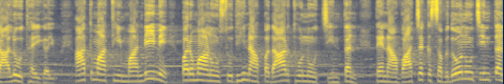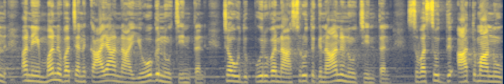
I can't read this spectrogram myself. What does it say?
ચાલુ થઈ ગયું આત્માથી માંડીને પરમાણુ સુધીના પદાર્થોનું ચિંતન, તેના વાચક શબ્દોનું ચિંતન અને મન વચન કાયાના યોગનું ચિંતન, ચૌદ પૂર્વના શ્રુત જ્ઞાનનું ચિંતન, સ્વશુદ્ધ આત્માનું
